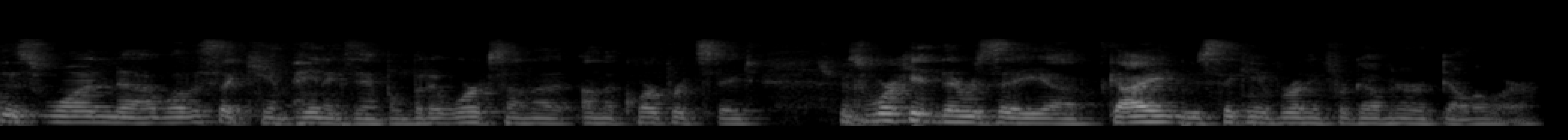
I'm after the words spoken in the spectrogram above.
this one, uh, well, this is a campaign example, but it works on the on the corporate stage. I was working. There was a uh, guy who was thinking of running for governor of Delaware,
